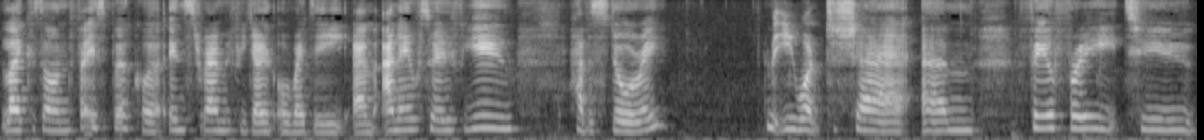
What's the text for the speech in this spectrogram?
Like us on Facebook or Instagram if you don't already. Um, and also if you have a story that you want to share, um, feel free to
